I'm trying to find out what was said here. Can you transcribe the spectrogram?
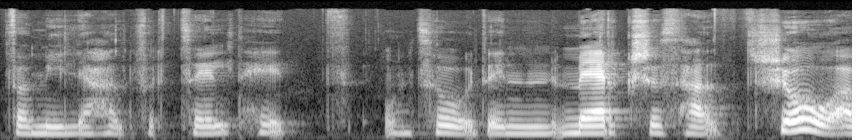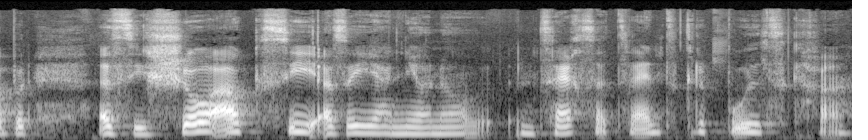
Familie halt erzählt hat und so, dann merkst du es halt schon, aber es war schon auch, gewesen, also ich hatte ja noch einen 26er Puls. Gehabt.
